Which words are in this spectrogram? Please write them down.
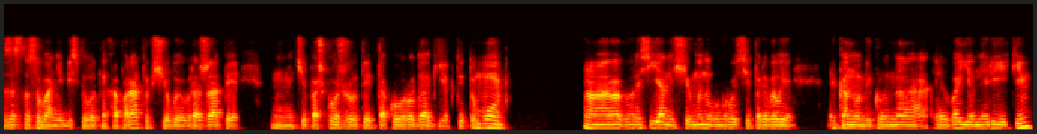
застосування безпілотних апаратів, щоб вражати чи пошкоджувати такого роду об'єкти. Тому е, росіяни ще в минулому році перевели економіку на воєнні рейки,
